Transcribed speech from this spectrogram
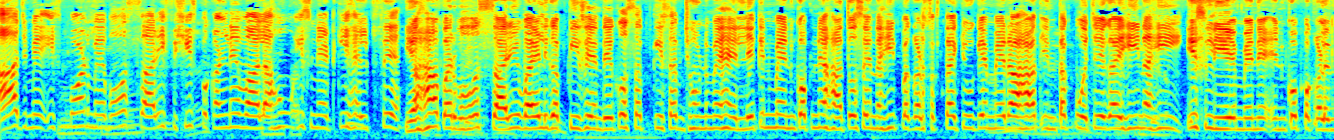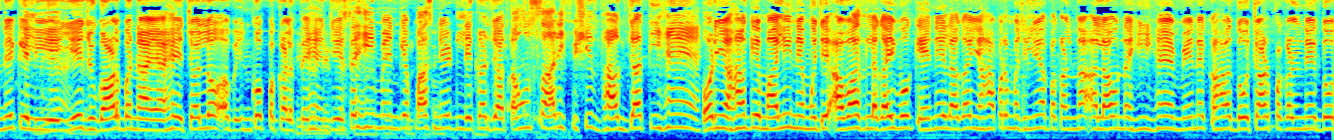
आज मैं इस पॉन्ड में बहुत सारी फिशेस पकड़ने वाला हूँ, इस नेट की हेल्प से। यहाँ पर बहुत सारी वाइल्ड गप्पीज हैं, देखो सब की सब झुंड में है, लेकिन मैं इनको अपने हाथों से नहीं पकड़ सकता क्योंकि मेरा हाथ इन तक पहुँचेगा ही नहीं। इसलिए मैंने इनको पकड़ने के लिए ये जुगाड़ बनाया है। चलो अब इनको पकड़ते हैं। जैसे ही मैं इनके पास नेट लेकर जाता हूँ, सारी फिशेज भाग जाती है। और यहाँ के माली ने मुझे आवाज़ लगाई, वो कहने लगा, यहाँ पर मछलियाँ पकड़ना अलाउ नहीं है। मैंने कहा, दो चार पकड़ने दो।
